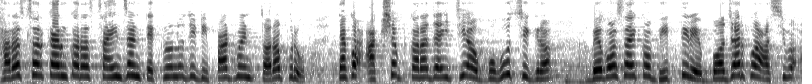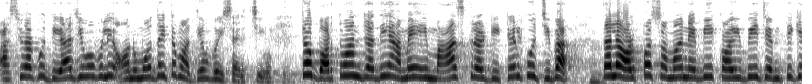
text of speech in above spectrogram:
ভারত সরকারঙ্কর সাইন্স আন্ড টেকনোলোজি ডিপার্টমেন্ট তরফর তাকে আকসেপ্ট করা যাইছি আর বহু শীঘ্র ব্যবসায়িক ভিত্তিরে বজারকু আসিব আসবাক দিয়াযিব বলে অনুমোদিত মধ্য হয়ে সারিছি তো বর্তমান যদি আমি এই মাস্কর ডিটেলকু যা তাহলে অল্প সময় নেবি কহবি যেমিকি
